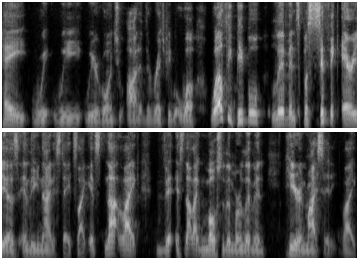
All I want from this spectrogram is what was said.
hey, we, we we are going to audit the rich people. Well, wealthy people live in specific areas in the United States. Like it's not like the, it's not like most of them are living here in my city. Like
